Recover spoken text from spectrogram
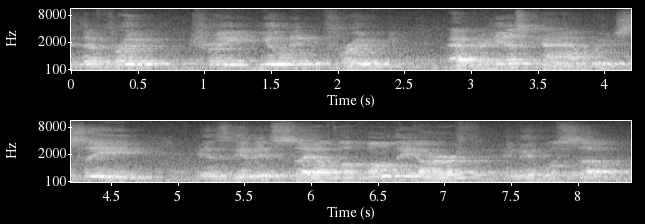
and the fruit tree yielding fruit, after his kind, which seed is in itself upon the earth, and it was so.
